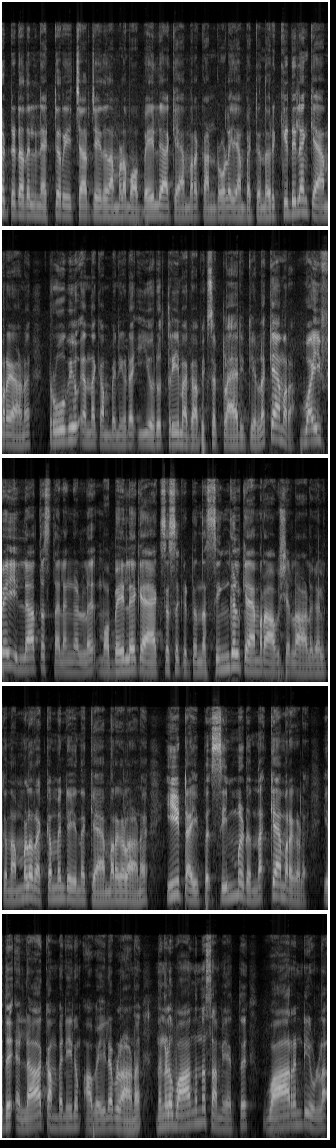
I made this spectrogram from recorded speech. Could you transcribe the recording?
ഇട്ടിട്ട് അതിൽ നെറ്റ് റീചാർജ് ചെയ്ത് നമ്മളെ മൊബൈലിൽ ആ ക്യാമറ കൺട്രോൾ ചെയ്യാൻ പറ്റുന്ന ഒരു കിടിലൻ ക്യാമറയാണ് ട്രൂവ്യൂ എന്ന കമ്പനിയുടെ ഈ ഒരു ത്രീ മെഗാ പിക്സൽ ക്ലാരിറ്റിയുള്ള ക്യാമറ വൈഫൈ ഇല്ലാത്ത സ്ഥലങ്ങളിൽ മൊബൈലിലേക്ക് ആക്സസ് കിട്ടുന്ന സിംഗിൾ ക്യാമറ ആവശ്യമുള്ള ആളുകൾക്ക് നമ്മൾ റെക്കമെൻഡ് ചെയ്യുന്ന ക്യാമറകളാണ് ഈ ടൈപ്പ് സിം ഇടുന്ന ക്യാമറകൾ ഇത് എല്ലാ കമ്പനിയിലും അവൈലബിൾ ആണ്. നിങ്ങൾ വാങ്ങുന്ന സമയത്ത് വാറണ്ടിയുള്ള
